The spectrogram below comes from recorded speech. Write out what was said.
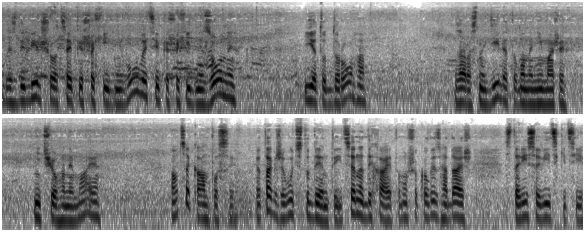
Де здебільшого це пішохідні вулиці, пішохідні зони. Є тут дорога. Зараз неділя, тому на ній майже нічого немає. А оце кампуси. І отак живуть студенти. І це надихає, тому що коли згадаєш старі совітські ці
